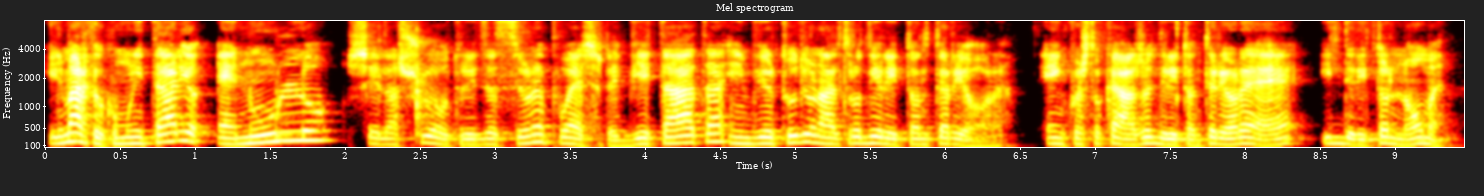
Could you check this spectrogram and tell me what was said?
il marchio comunitario è nullo se la sua utilizzazione può essere vietata in virtù di un altro diritto anteriore e in questo caso il diritto anteriore è il diritto al nome,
